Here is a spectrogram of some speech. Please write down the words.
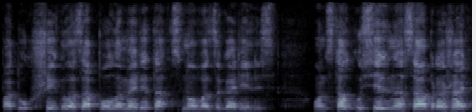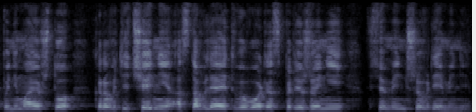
Потухшие глаза Пола Мерита снова загорелись. Он стал усиленно соображать, понимая, что кровотечение оставляет в его распоряжении все меньше времени.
